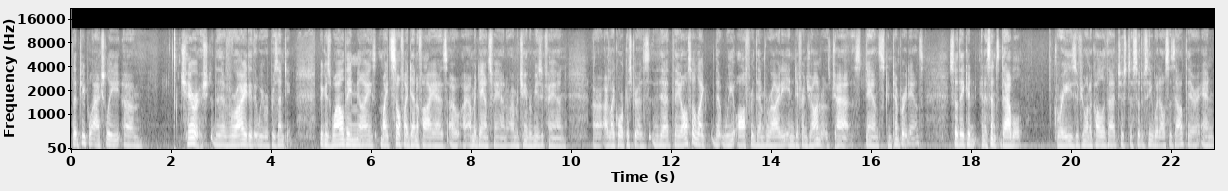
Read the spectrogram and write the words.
that people actually um, cherished the variety that we were presenting. Because while they might, self-identify as, oh, I'm a dance fan, or I'm a chamber music fan, or I like orchestras, that they also like that we offered them variety in different genres, jazz, dance, contemporary dance. So they could, in a sense, dabble graze, if you want to call it that, just to sort of see what else is out there and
